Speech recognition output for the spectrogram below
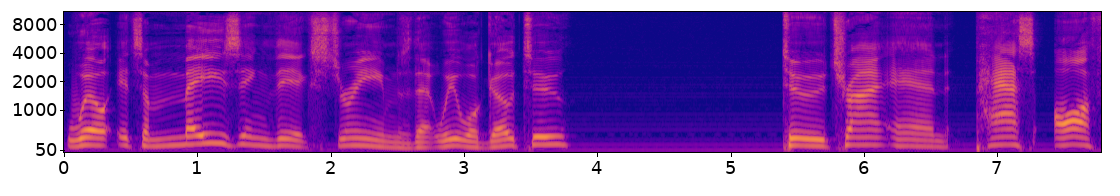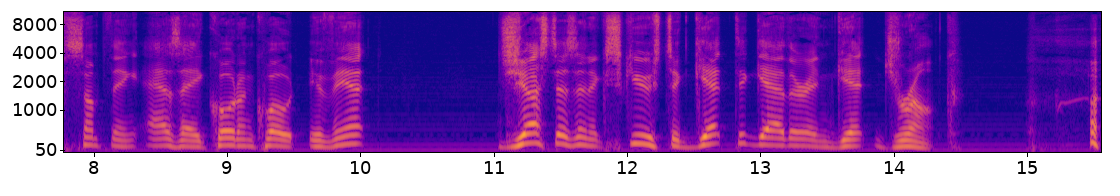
Well, it's amazing the extremes that we will go to to try and pass off something as a quote unquote event just as an excuse to get together and get drunk.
